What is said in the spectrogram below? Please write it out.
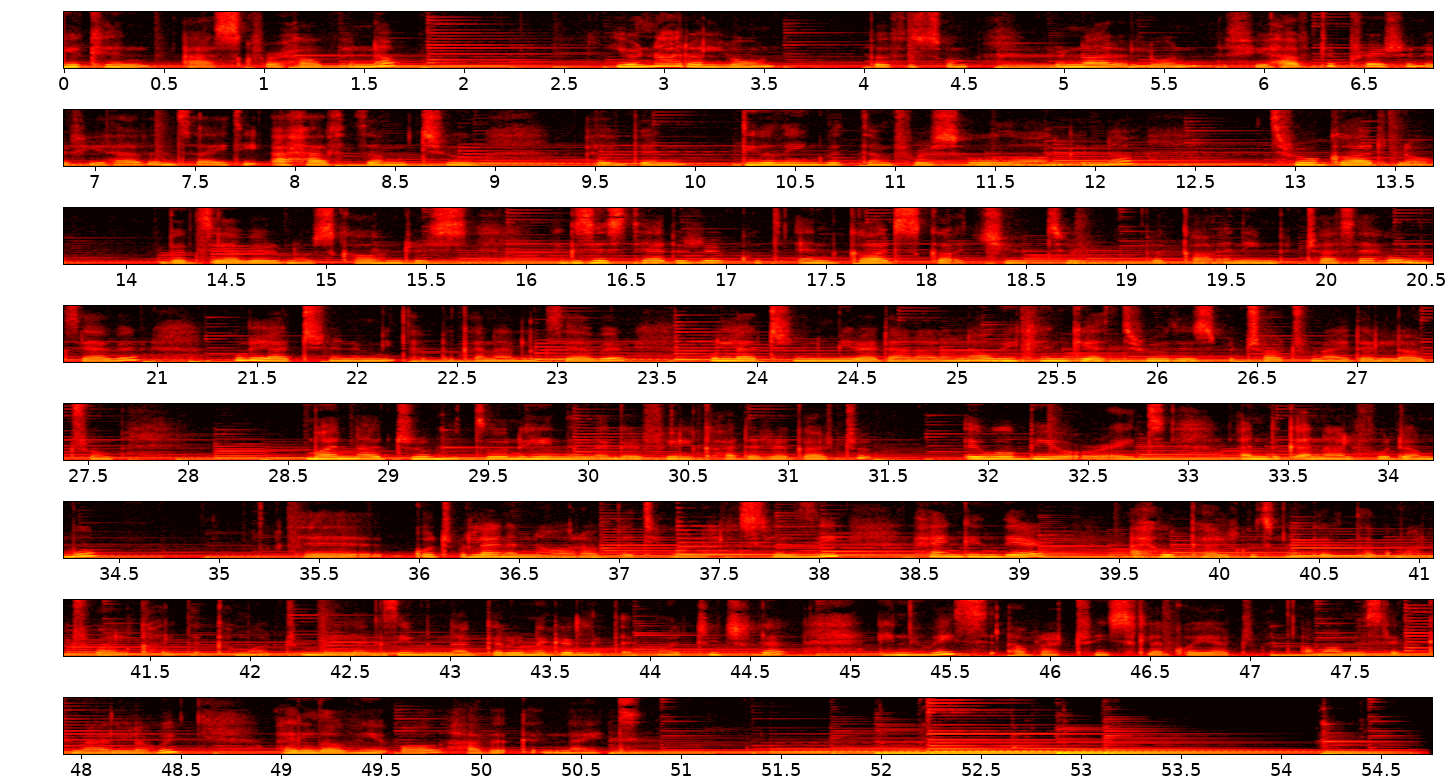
ዩ ክን አስክ ፎር ሄልፕ እና ዩር ናት አሎን በፍጹም you're not alone. If you have depression if you have anxiety i have them too i've been dealing with them for so long እና through god ነው በእግዚአብሔር ነው እስካሁን ድረስ ኤግዚስት ያደረግኩት god's got you too. በቃ እኔም ብቻ ሳይሆን እግዚአብሔር ሁላችንንም ይጠብቀናል። እግዚአብሔር ሁላችንንም ይረዳናል። እና can get through this ብቻችሁን አይደላችሁም። ማናችሁ ብትሆኑ ይሄንን ነገር ፊል ካደረጋችሁ will be alright አንድ ቀን አልፎ ደግሞ ቁጭ ብለን እናወራበት ይሆናል። ስለዚህ ሃንግን ዴር አይሆፕ ያልኩት ነገር ጠቅማችኋል ካልጠቀማችሁም ሌላ ጊዜ የምናገረው ነገር ሊጠቅማችሁ ይችላል። ኤኒዌይስ አብራችሁኝ ስለቆያችሁ በጣም አመሰግናለሁኝ። አይ ሎቭ ዩ ኦል ሃቭ ናይት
